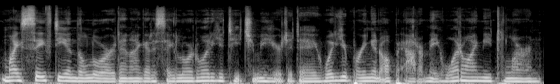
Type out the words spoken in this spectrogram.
my safety in the Lord. And I got to say, Lord, what are you teaching me here today? What are you bringing up out of me? What do I need to learn?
